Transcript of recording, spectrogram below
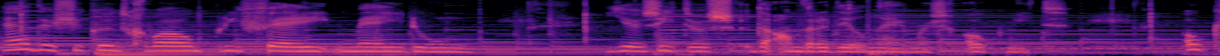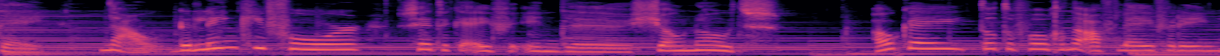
Hè, dus je kunt gewoon privé meedoen. Je ziet dus de andere deelnemers ook niet. Oké, nou, de link hiervoor zet ik even in de show notes. Oké, tot de volgende aflevering.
